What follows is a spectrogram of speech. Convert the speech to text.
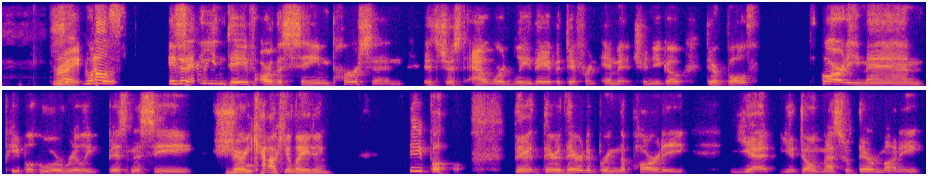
right? So, well, it, Sammy and Dave are the same person. It's just outwardly they have a different image, and you go, they're both party man people who are really businessy, very calculating people. They're they're there to bring the party, yet you don't mess with their money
